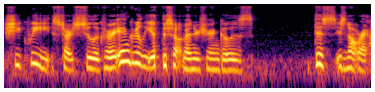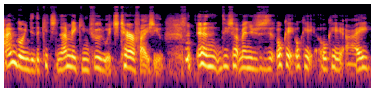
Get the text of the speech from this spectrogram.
Shikui starts to look very angrily at the shop manager and goes, this is not right. I'm going to the kitchen. I'm making food, which terrifies you. And the shop manager says, okay, okay, okay, I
